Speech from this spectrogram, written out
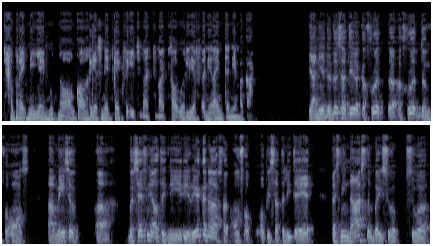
gebruik nie. Jy moet nou ook al reeds net kyk vir iets wat wat sal oorleef in die ruimte neem ek aan. Ja nee, dit is natuurlik 'n groot 'n groot ding vir ons. Uh mense uh besef nie altyd nie hierdie rekenaars wat ons op op die satelliete het is nie naaste by so so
